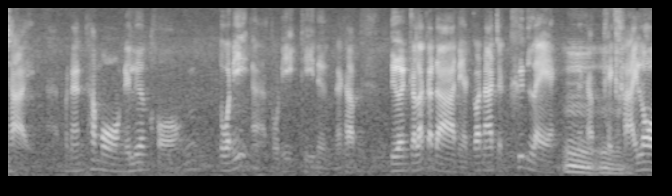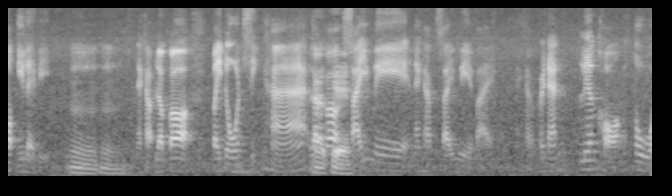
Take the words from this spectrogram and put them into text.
ใช่อ่าเพราะฉะนั้นถ้ามองในเรื่องของตัวนี้อ่าตัวนี้อีกทีหนึ่งนะครับ เดือนกรกฎาเนี่ยก็น่าจะขึ้นแรงนะครับอืมคล้ายๆรอบนี้เลยพี่อืมอืมนะครับ แล้วก็ไปโดนสิงหาแล้วก็โอเคไซด์เวย์นะครับไซด์เวย์ไปนะครับเพราะฉะนั้นเรื่องของตัว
